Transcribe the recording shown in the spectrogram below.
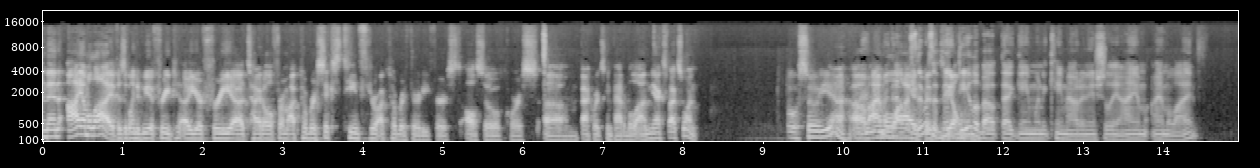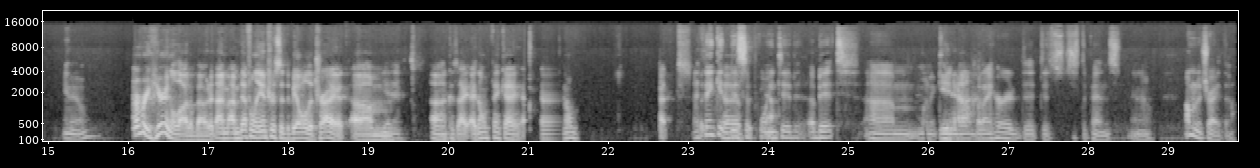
And then I Am Alive is going to be a free uh, your free uh, title from October 16th through October 31st. Also, of course, um, backwards compatible on the Xbox One. Oh, so yeah, um, I'm that was- Alive. there was a big only- deal about that game when it came out initially. I am I am alive. You know. I remember hearing a lot about it. I'm, I'm definitely interested to be able to try it. Um, Yeah. because I, I don't think I, I don't. but- I think it uh, but, yeah. disappointed a bit um, when it came Yeah. out, but I heard that it just depends. You know, I'm gonna try it though.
